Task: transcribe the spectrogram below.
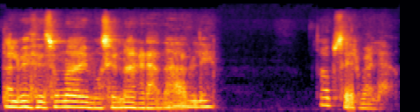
Tal vez es una emoción agradable, obsérvala.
